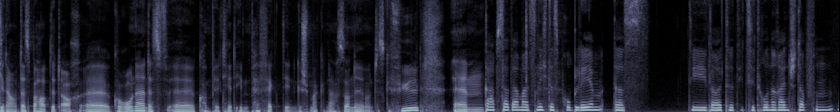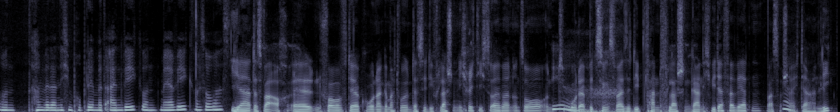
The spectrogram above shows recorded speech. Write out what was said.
Genau, das behauptet auch äh, Corona. Das äh, komplettiert eben perfekt den Geschmack nach Sonne und das Gefühl. Ähm, Gab es da damals nicht das Problem, dass die Leute die Zitrone reinstopfen und haben wir da nicht ein Problem mit Einweg und Mehrweg und sowas? Ja, das war auch äh, ein Vorwurf, der Corona gemacht wurde, dass sie die Flaschen nicht richtig säubern und so und Ja. oder beziehungsweise die Pfandflaschen gar nicht wiederverwerten, was wahrscheinlich daran liegt.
